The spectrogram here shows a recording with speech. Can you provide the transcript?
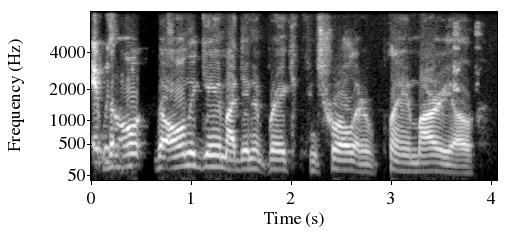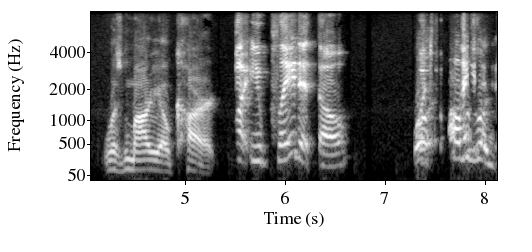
It was, the, o- the only game I didn't break a controller playing Mario was Mario Kart. but you played it though. Well, I was like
